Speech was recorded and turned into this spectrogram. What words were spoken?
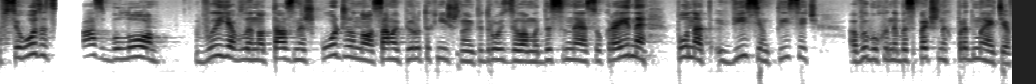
Всього за цей час було виявлено та знешкоджено саме піротехнічними підрозділами ДСНС України понад 8 тисяч вибухонебезпечних предметів.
